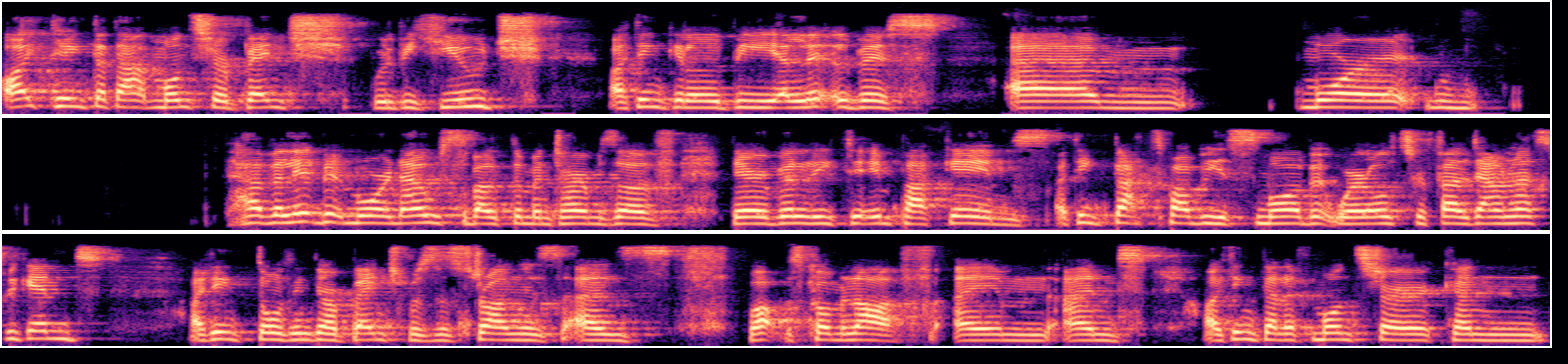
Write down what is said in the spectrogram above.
I think that that Munster bench will be huge. I think it'll be a little bit um, more have a little bit more nous about them in terms of their ability to impact games. I think that's probably a small bit where Ulster fell down last weekend. I think don't think their bench was as strong as as what was coming off. Um, and I think that if Munster can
